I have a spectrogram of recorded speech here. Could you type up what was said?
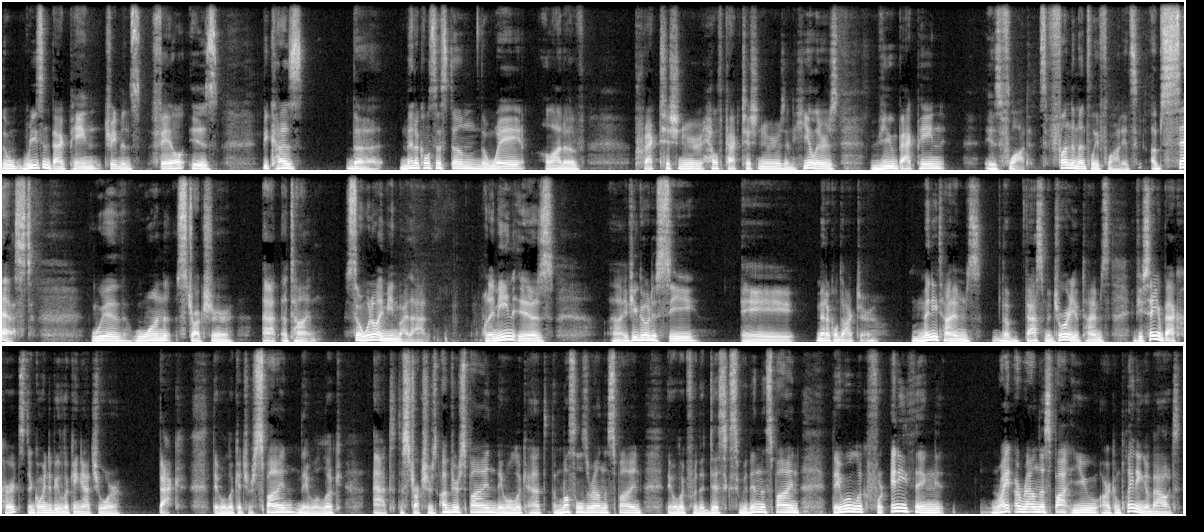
the reason back pain treatments fail is because the medical system, the way a lot of practitioner, health practitioners and healers view back pain is flawed. It's fundamentally flawed. It's obsessed with one structure at a time. So what do I mean by that? What I mean is, uh, if you go to see a medical doctor, many times, the vast majority of times, if you say your back hurts, they're going to be looking at your back. They will look at your spine, they will look at the structures of your spine, they will look at the muscles around the spine, they will look for the discs within the spine, they will look for anything right around the spot you are complaining about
